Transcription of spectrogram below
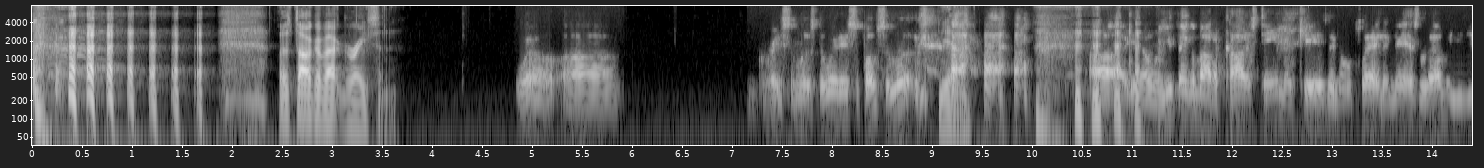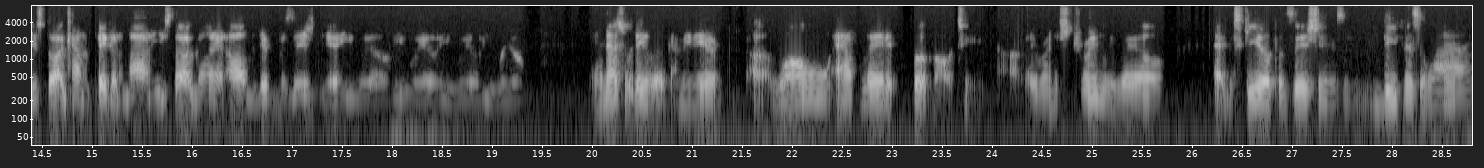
let's talk about Grayson. Well, uh, Grayson looks the way they're supposed to look. Yeah. uh, you know, when you think about a college team of kids that are gonna play at the next level, you just start kind of picking them out and you start going at all the different positions. Yeah, he will, he will, he will, he will, and that's what they look. I mean, they're a long, athletic football team. Uh, they run extremely well at the skill positions and defensive line.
